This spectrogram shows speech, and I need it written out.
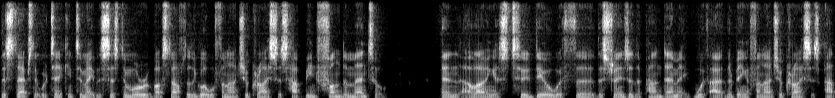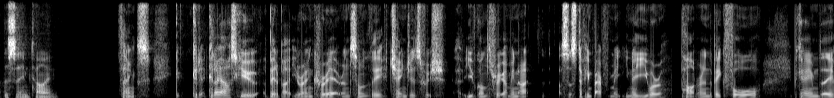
the steps that we're taking to make the system more robust after the global financial crisis have been fundamental in allowing us to deal with the, the strains of the pandemic without there being a financial crisis at the same time. Thanks. Could, could I ask you a bit about your own career and some of the changes which uh, you've gone through? I mean, I, so stepping back from it, you know, you were a partner in the Big Four, became the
